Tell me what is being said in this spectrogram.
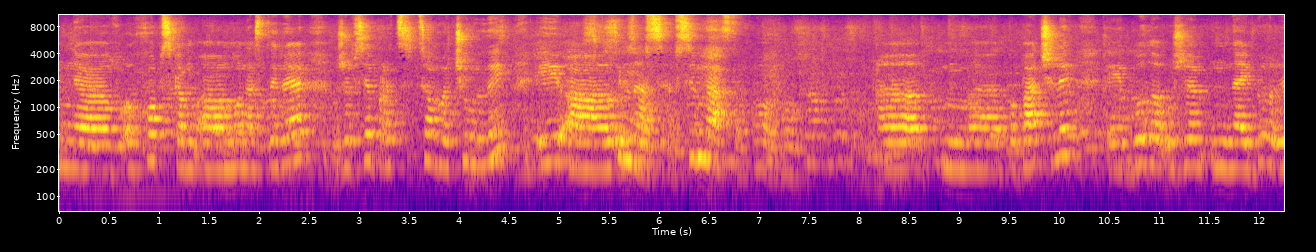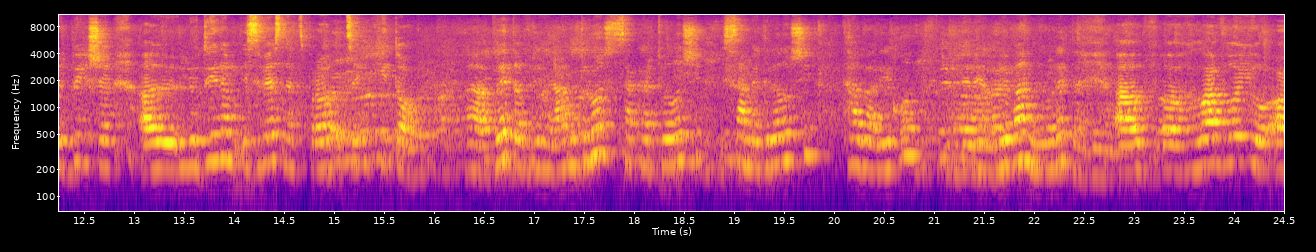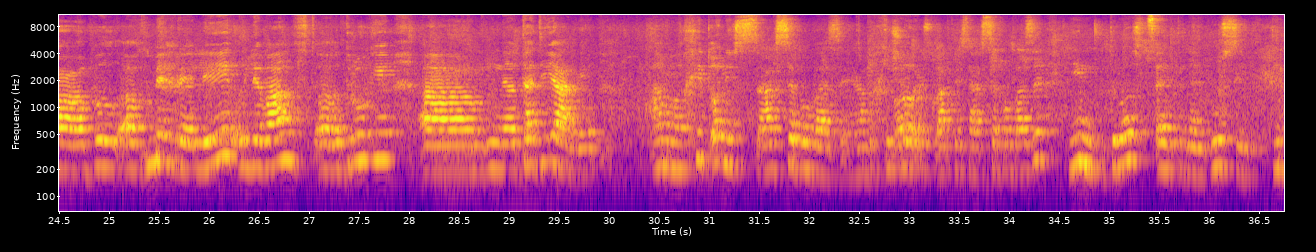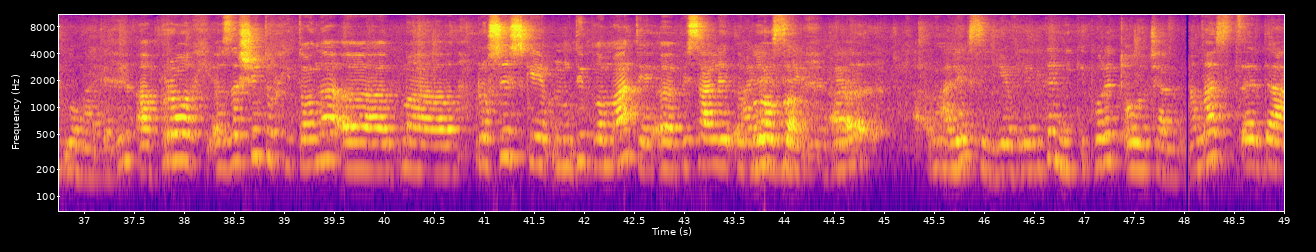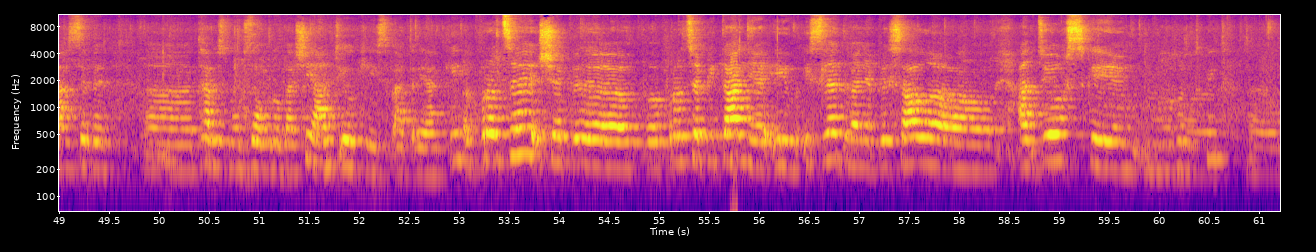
в Хопському е, монастирі вже все про ц- цього чули і е, В 17-му. в 17-му е, м, е, побачили, і було вже найбільше е, людинам ізвісно про цей хітон. აა, ვეტოვრინ ამ დროს საქართველოში სამეგრელოში თავარი იყო ლევან მეორე დადინა. А, в- е, Главою а, був а, в Мегрелі Леван II Дадіяні. ამ ხიტონის არსებობაზე, ამ ღვთისმშობლის კვართის არსებობაზე იმ დროს წერდნენ რუსი დიპლომატები А, Про х- защиту Хітона е, м, е, російські м, дипломати е, писали про ალექსი е, ალექსი იევლევი და ნიკიფორე ტოლოჩანი. ამას წერდა ასევე აა, თავის მოგზაურობაში ანტიოქიის პატრიარქი Про це ще е, про це Е,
